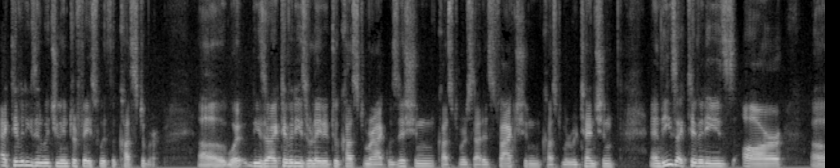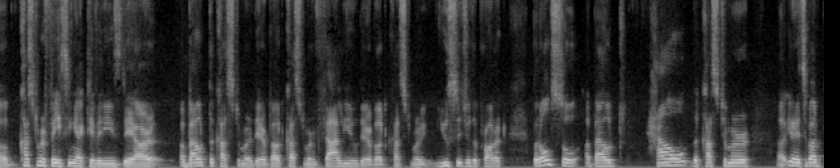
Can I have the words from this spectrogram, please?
activities in which you interface with the customer. Uh, where these are activities related to customer acquisition, customer satisfaction, customer retention, and these activities are uh, customer-facing activities. They are about the customer. They're about customer value. They're about customer usage of the product, but also about how the customer. Uh, you know, it's about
